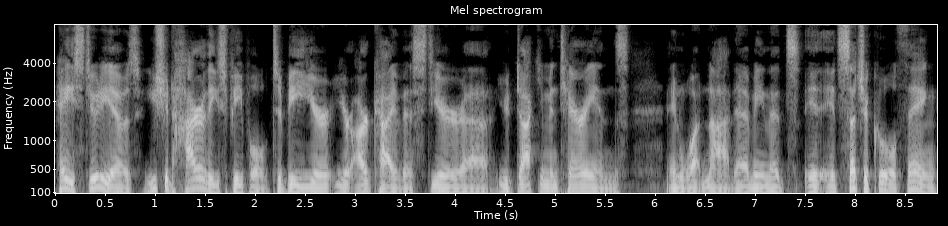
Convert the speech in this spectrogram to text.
Hey, studios, you should hire these people to be your, your archivists, your, uh, your documentarians and whatnot. I mean, it's, it, it's such a cool thing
